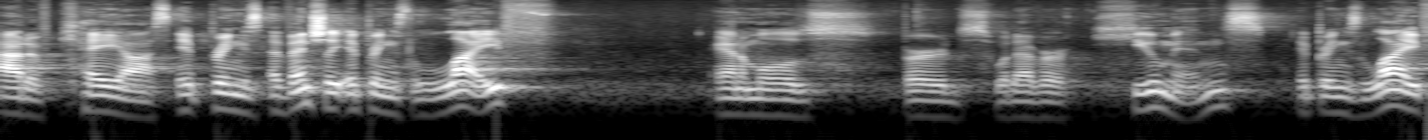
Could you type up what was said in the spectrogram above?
out of chaos. It brings, eventually, it brings life, animals, birds, whatever, humans. It brings life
